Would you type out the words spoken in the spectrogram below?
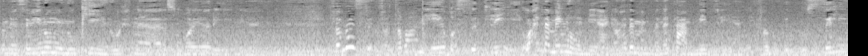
كنا مسمينه مونوكير وإحنا صغيرين يعني. فبس فطبعا هي بصت لي واحدة منهم يعني واحدة من بنات عمتي يعني. فبتبص لي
